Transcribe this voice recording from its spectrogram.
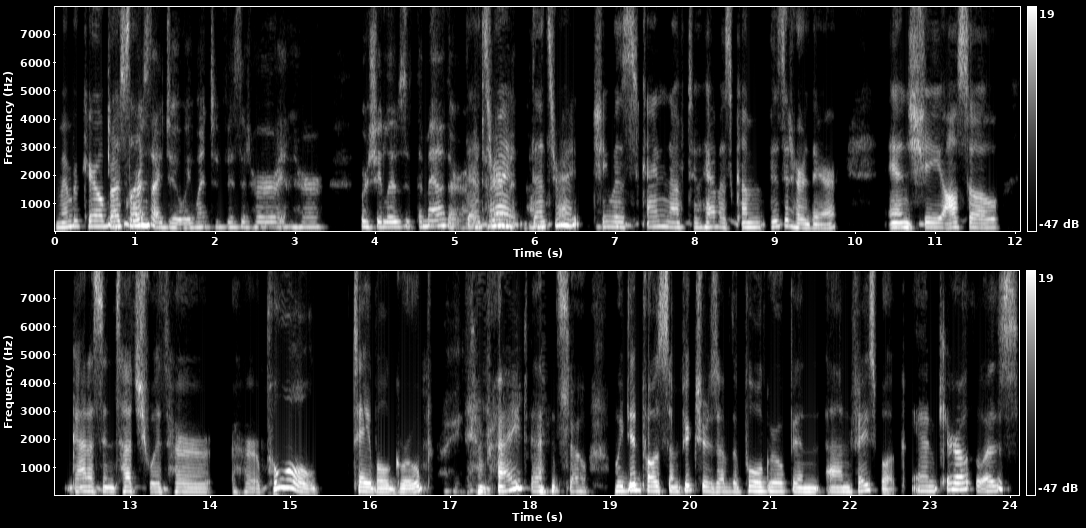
Remember Carol Of Breslin? course I do. We went to visit her in her where she lives at the Mather. That's right. home. That's right. She was mm-hmm. kind enough to have us come visit her there, and she also got us in touch with her her pool table group, right. right? And so we did post some pictures of the pool group in on Facebook. And Carol was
